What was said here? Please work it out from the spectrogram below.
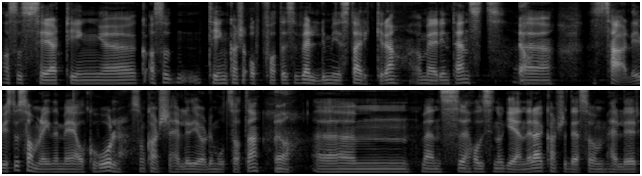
altså ser ting eh, Altså ting kanskje oppfattes veldig mye sterkere og mer intenst. Eh, særlig hvis du sammenligner med alkohol, som kanskje heller gjør det motsatte. Ja. Um, mens hallusinogener er kanskje det som heller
